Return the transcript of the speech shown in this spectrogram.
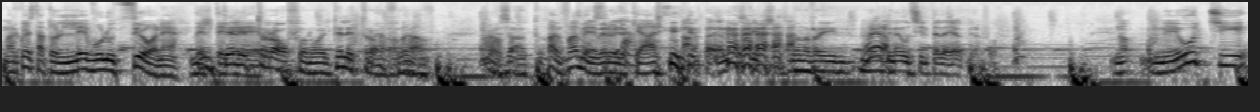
Marco è stato l'evoluzione del Il telefono. teletrofono, il teletrofono. Bravo, bravo. Esatto. Fa, fa bene, vero gli occhiali? No, aspetta, no, Non avrei non era Meucci il telegrafo. No, Meucci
